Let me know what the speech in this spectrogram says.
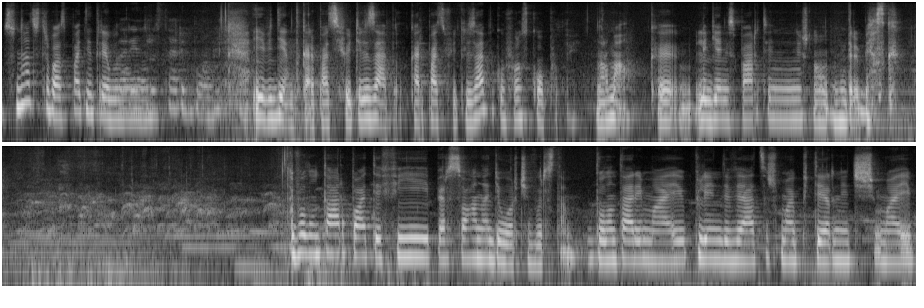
sunați și întrebați, poate ne trebuie. Care într-o stare bună. Evident, care poate fi utilizabil, care poate fi utilizabil conform scopului. Normal, că legeni sparte nici nu îmi trebuiesc. Voluntar poate fi persoana de orice vârstă. Voluntarii mai plini de viață și mai puternici și mai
